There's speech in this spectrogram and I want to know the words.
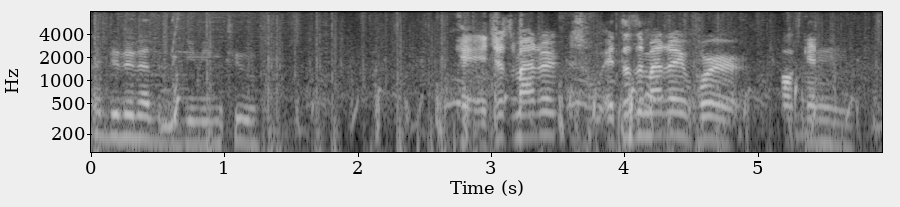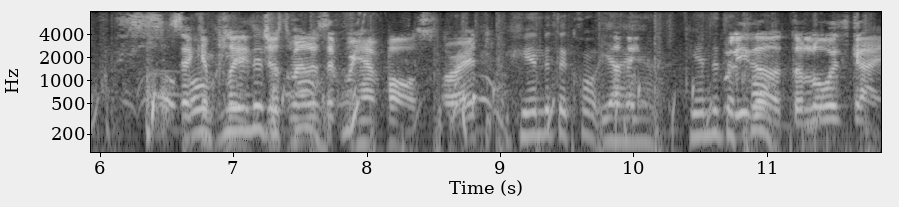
I did it at the beginning too. Okay, it just matters. It doesn't matter if we're fucking second Oh, place. just matters if we have balls. All right. He ended the call. Yeah, yeah. He ended the Only call. the the lowest guy.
